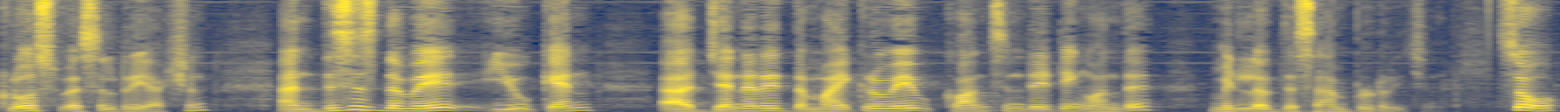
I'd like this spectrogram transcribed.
closed vessel reaction and this is the way you can uh, generate the microwave concentrating on the middle of the sample region. So,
